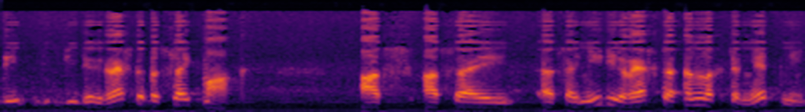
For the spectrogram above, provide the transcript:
die, die regte besluit maak as as hy as hy nie die regte inligting het nie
